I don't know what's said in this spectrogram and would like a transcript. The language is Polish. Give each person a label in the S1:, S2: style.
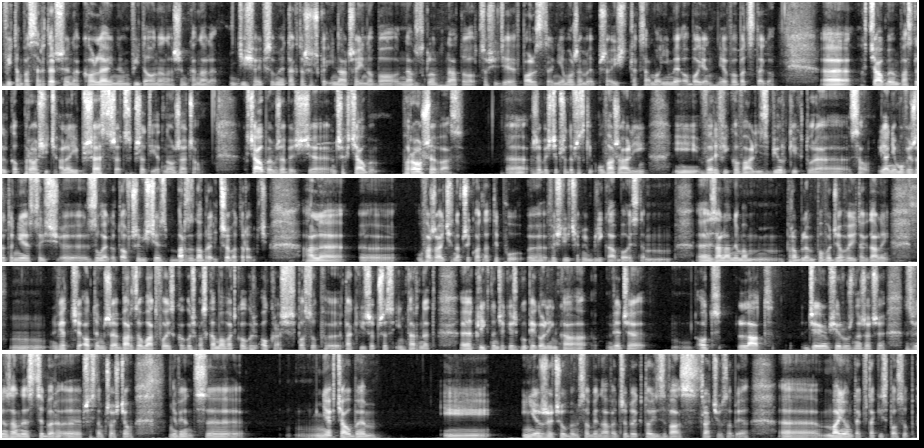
S1: Witam Was serdecznie na kolejnym wideo na naszym kanale. Dzisiaj w sumie tak troszeczkę inaczej, no bo na wzgląd na to, co się dzieje w Polsce, nie możemy przejść tak samo i my obojętnie wobec tego. E, chciałbym Was tylko prosić, ale i przestrzec przed jedną rzeczą. Chciałbym, żebyście, czy chciałbym, proszę Was, żebyście przede wszystkim uważali i weryfikowali zbiórki, które są. Ja nie mówię, że to nie jest coś e, złego. To oczywiście jest bardzo dobre i trzeba to robić, ale e, uważajcie na przykład na typu e, wyślijcie mi blika, bo jestem e, zalany, mam problem powodziowy i tak dalej. Mm, Wiedzcie o tym, że bardzo łatwo jest kogoś oskamować, kogoś okraść w sposób e, taki, że przez internet e, kliknąć jakiegoś głupiego linka. Wiecie, od lat dzieją się różne rzeczy związane z cyberprzestępczością, więc y, nie chciałbym i, i nie życzyłbym sobie nawet, żeby ktoś z Was stracił sobie e, majątek w taki sposób.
